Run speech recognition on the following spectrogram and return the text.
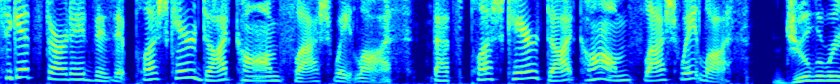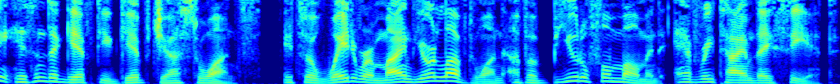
To get started, visit plushcare.com slash weight loss. That's plushcare.com slash weight loss. Jewelry isn't a gift you give just once. It's a way to remind your loved one of a beautiful moment every time they see it.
